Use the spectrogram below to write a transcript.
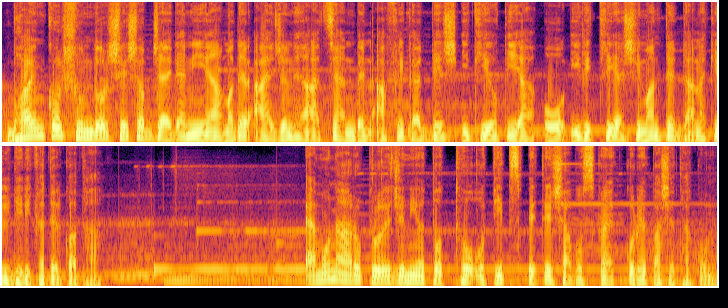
ভয়ঙ্কর সুন্দর সেসব জায়গা নিয়ে আমাদের আয়োজনে আজ জানবেন আফ্রিকার দেশ ইথিওপিয়া ও ইরিত্রিয়া সীমান্তের ডানাকিল গিরিখাতের কথা। এমন আরও প্রয়োজনীয় তথ্য ও টিপস পেতে সাবস্ক্রাইব করে পাশে থাকুন।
